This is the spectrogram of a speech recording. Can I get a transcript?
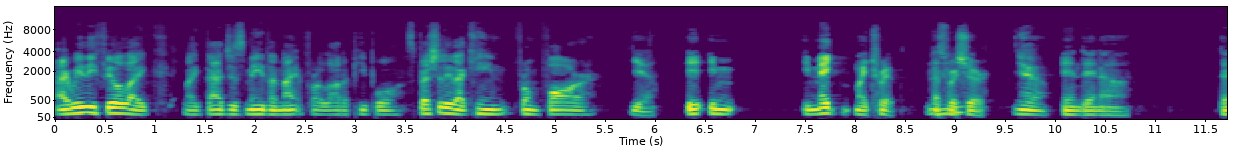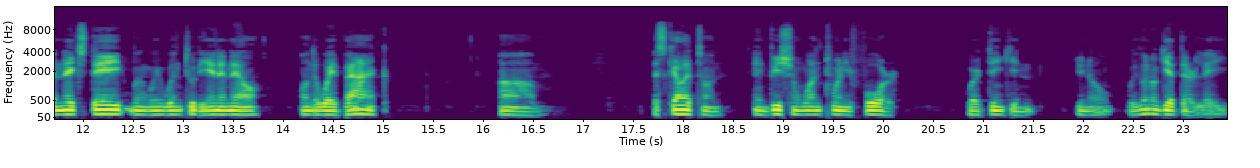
I really feel like like that just made the night for a lot of people, especially that came from far. Yeah. It, it it made my trip. That's for Mhm. sure. Yeah. And then uh, the next day when we went to the NNL on the way back, um, the skeleton and Vision 124 were thinking, you know, we're gonna get there late,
